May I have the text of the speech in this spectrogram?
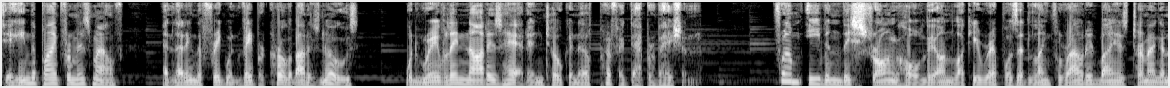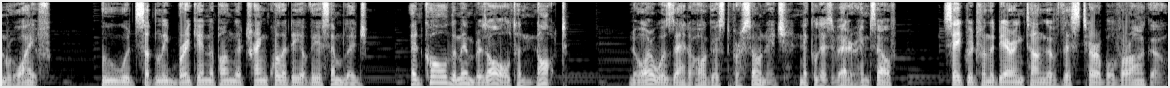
taking the pipe from his mouth and letting the fragrant vapor curl about his nose, would gravely nod his head in token of perfect approbation. From even this stronghold, the unlucky Rip was at length routed by his termagant wife, who would suddenly break in upon the tranquillity of the assemblage and call the members all to naught. Nor was that august personage, Nicholas Vedder himself, sacred from the daring tongue of this terrible virago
